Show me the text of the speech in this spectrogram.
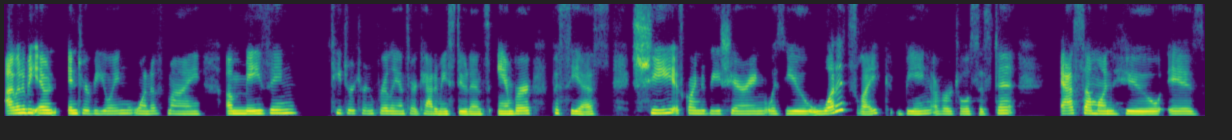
I'm going to be in- interviewing one of my amazing teacher turned freelancer academy students amber Pasillas she is going to be sharing with you what it's like being a virtual assistant as someone who is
